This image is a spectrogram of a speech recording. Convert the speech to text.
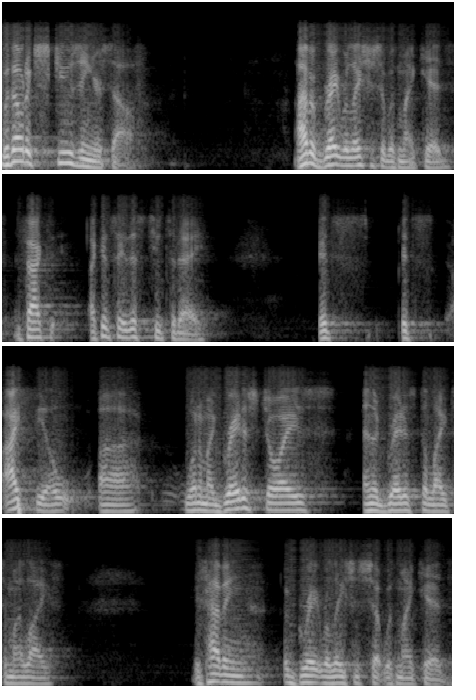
without excusing yourself. I have a great relationship with my kids. In fact, I can say this to you today. It's, it's I feel, uh, one of my greatest joys and the greatest delights in my life is having a great relationship with my kids.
